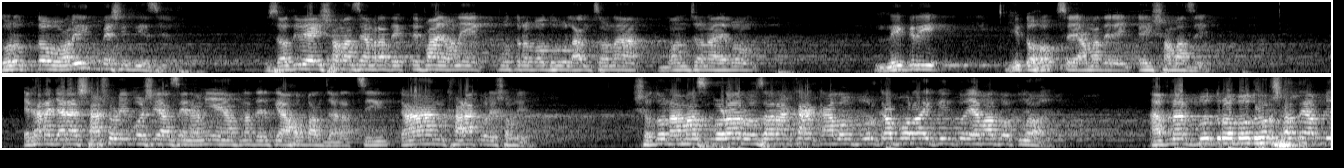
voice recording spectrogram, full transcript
গুরুত্ব অনেক বেশি দিয়েছে। যদিও এই সমাজে আমরা দেখতে পাই অনেক পুত্রবধূ লাঞ্ছনা, বঞ্চনা এবং নিগৃহীত হচ্ছে আমাদের এই এই সমাজে। এখানে যারা শাশুড়ি বসে আছেন, আমি আপনাদেরকে আহ্বান জানাচ্ছি, কান খাড়া করে শোনেন। শুধু নামাজ পড়া, রোজা রাখা, কালো বোরকা পড়াই কিন্তু এবাদত নয়। আপনার পুত্র বধুর সাথে আপনি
